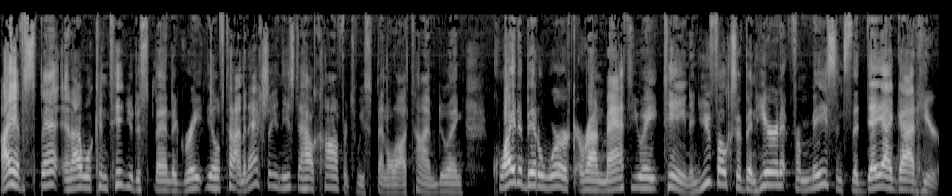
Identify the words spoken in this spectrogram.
I have spent and I will continue to spend a great deal of time, and actually in the East Ohio Conference, we spent a lot of time doing quite a bit of work around Matthew 18. And you folks have been hearing it from me since the day I got here.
